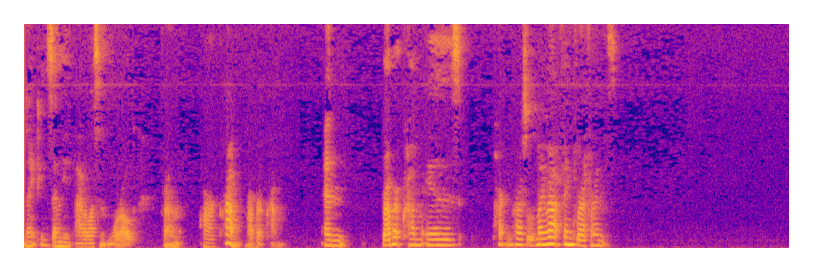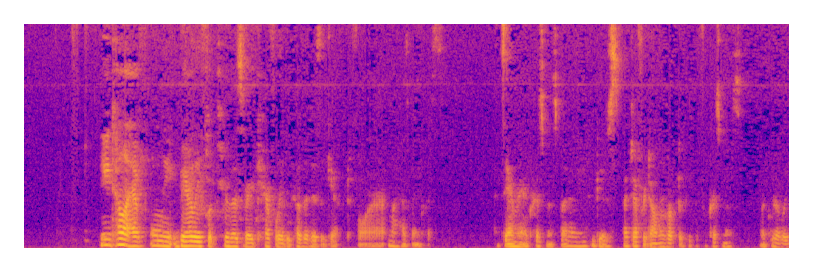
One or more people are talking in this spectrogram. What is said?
1970s adolescent world from R. Crumb, Robert Crumb. And Robert Crumb is part and parcel of my Ratfink reference. You can tell I have only barely flipped through this very carefully because it is a gift for my husband, Chris. I'd say a Merry Christmas, but I mean, who gives a Jeffrey Dahmer book to people for Christmas? Like, really?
